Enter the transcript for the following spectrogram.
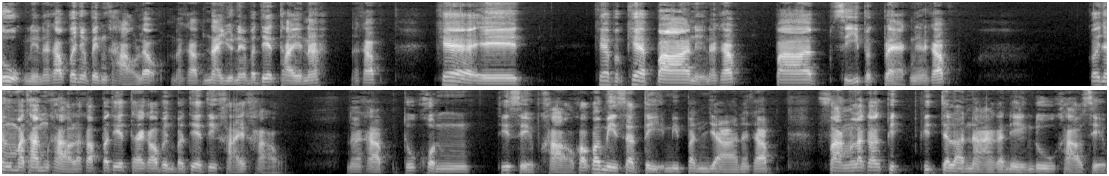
ลูกเนี่ยนะครับ ก็ยังเป็นข่าวแล้วนะครับในอยู่ในประเทศไทยนะนะครับ แค่เอแค่แค่ปลาเนี่ยนะครับ ปลาสีแปลกๆเนี่ยครับ ก็ยังมาทำข่าวแล้วครับ ประเทศไทยเขาเป็นประเทศที่ขายข่าว นะครับ ทุกคนที่เสพข่าวเขาก็มีสติมีปัญญานะครับ ฟังแล้วก็พิพจารณากันเองดูข่าวเสพ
